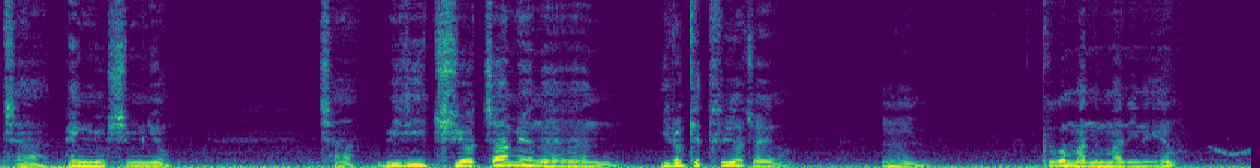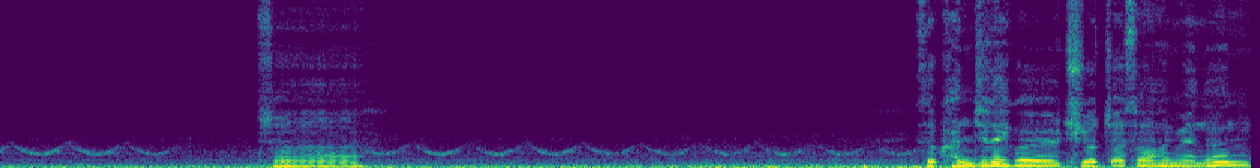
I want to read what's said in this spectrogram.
자, 166. 자, 미리 쥐어 짜면은 이렇게 틀려져요. 음, 그건 맞는 말이네요. 자, 그래서 간지렉을 쥐어짜서 하면은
